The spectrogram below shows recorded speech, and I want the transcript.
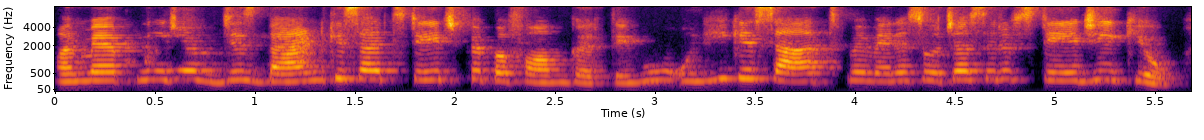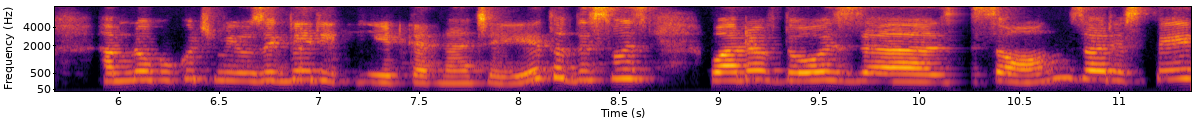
और मैं अपने जब जिस बैंड के साथ स्टेज पे परफॉर्म करती हूँ, उन्हीं के साथ में मैंने सोचा सिर्फ़ स्टेज ही क्यों? हम लोग को कुछ म्यूज़िक भी रिक्रिएट करना चाहिए। तो this was one of those songs और इस पे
